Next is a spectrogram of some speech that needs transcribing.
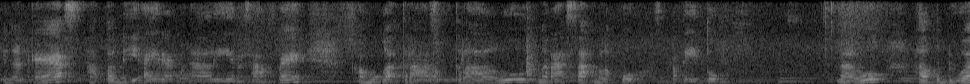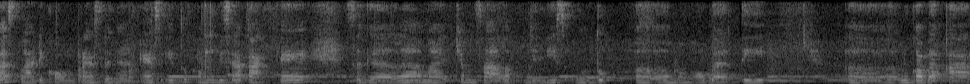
dengan es atau di air yang mengalir sampai kamu nggak terlalu, terlalu merasa melepuh seperti itu. Lalu hal kedua setelah dikompres dengan es itu kamu bisa pakai segala macam salep jenis untuk uh, mengobati uh, luka bakar.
